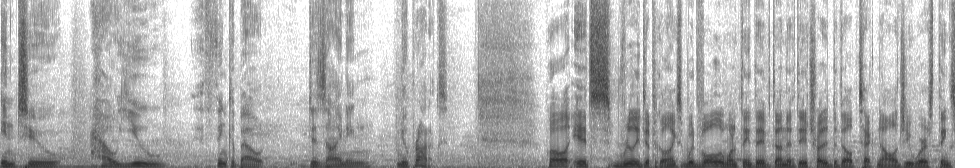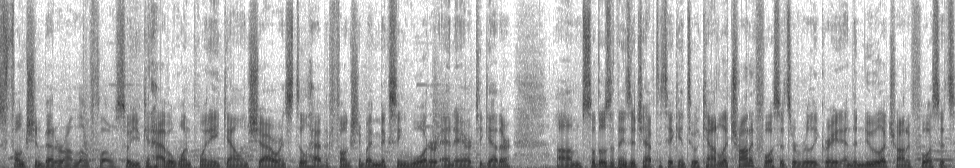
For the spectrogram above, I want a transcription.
into how you think about designing new products? Well, it's really difficult. Like with Vola, one thing they've done is they've tried to develop technology where things function better on low flow. So you can have a 1.8 gallon shower and still have it function by mixing water and air together. Um, so those are things that you have to take into account. Electronic faucets are really great, and the new electronic faucets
